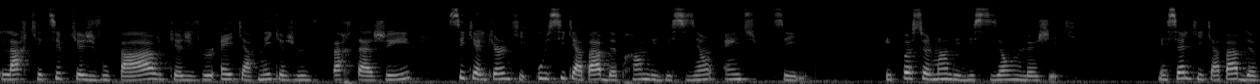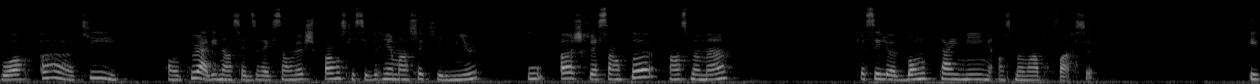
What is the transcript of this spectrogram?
l'archétype que je vous parle, que je veux incarner, que je veux vous partager, c'est quelqu'un qui est aussi capable de prendre des décisions intuitives et pas seulement des décisions logiques, mais celle qui est capable de voir Ah, ok, on peut aller dans cette direction-là, je pense que c'est vraiment ça qui est le mieux, ou Ah, je ressens pas en ce moment que c'est le bon timing en ce moment pour faire ça. Et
